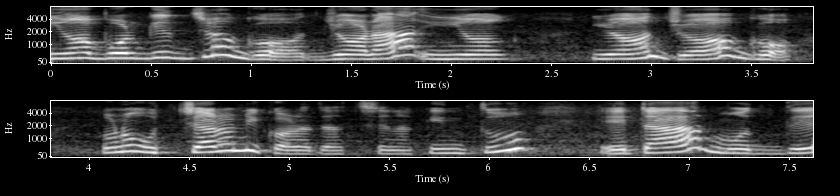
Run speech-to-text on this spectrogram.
ইয় বর্গের জ গ, জরা ইয় ইয় জ গ। কোনো উচ্চারণই করা যাচ্ছে না, কিন্তু এটার মধ্যে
